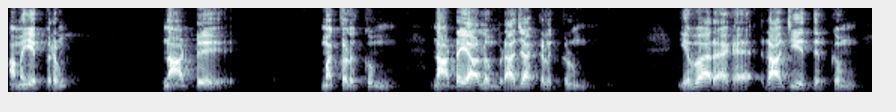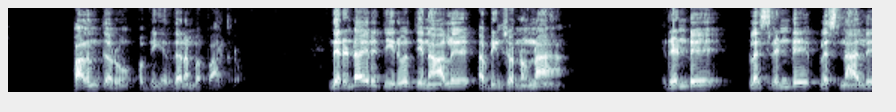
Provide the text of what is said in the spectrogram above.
அமையப்பெறும். நாட்டு மக்களுக்கும் நாட்டை ஆளும் ராஜாக்களுக்கும் எவ்வாறாக ராஜ்யத்திற்கும் பலன் தரும் அப்படிங்கிறத நம்ம பார்க்குறோம். இந்த ரெண்டாயிரத்தி இருபத்தி நாலு அப்படின்னு சொன்னோம்னா ரெண்டு ப்ளஸ் ரெண்டு ப்ளஸ் நாலு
